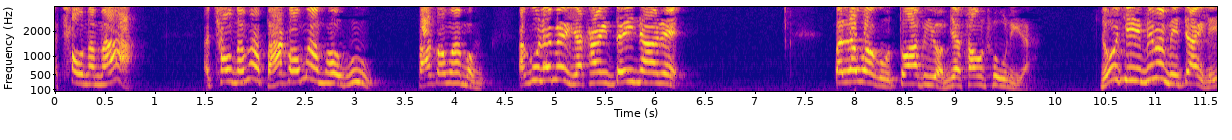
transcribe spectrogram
အချောင်သမား အချောင်သမားဘာကောင်မှမဟုတ်ဘူးဘာကောင်မှမဟုတ်ဘူးအခုလည်းပဲရခိုင်သိမ်းထားတဲ့ပလောဝကိုတွားပြီးတော့မျက်စောင်းထိုးနေတာလိုချင်မင်းမမေတိုက်လေ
